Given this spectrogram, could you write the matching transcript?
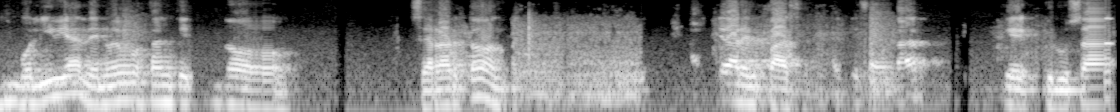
en Bolivia de nuevo están queriendo cerrar todo que dar el paso, hay que saber que cruzar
